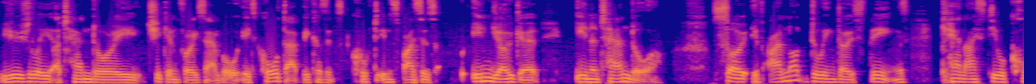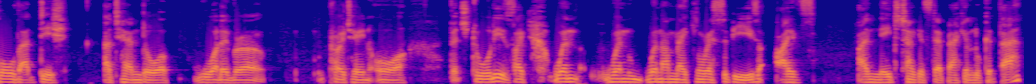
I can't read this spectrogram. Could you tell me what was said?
usually a tandoori chicken, for example, it's called that because it's cooked in spices in yogurt in a tandoor. So if I'm not doing those things, can I still call that dish a tandoor, whatever protein or vegetable is. Like when when when I'm making recipes, I've I need to take a step back and look at that.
